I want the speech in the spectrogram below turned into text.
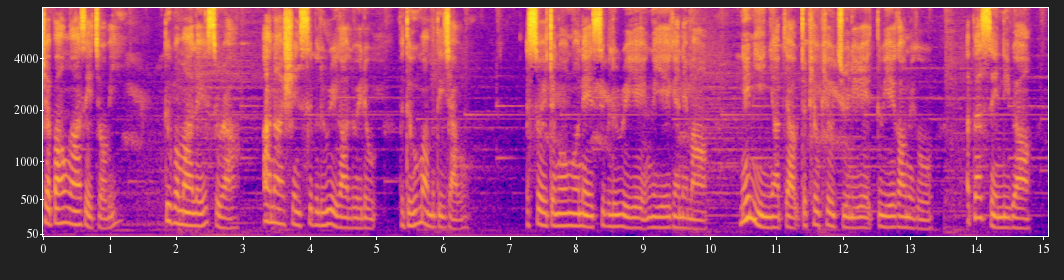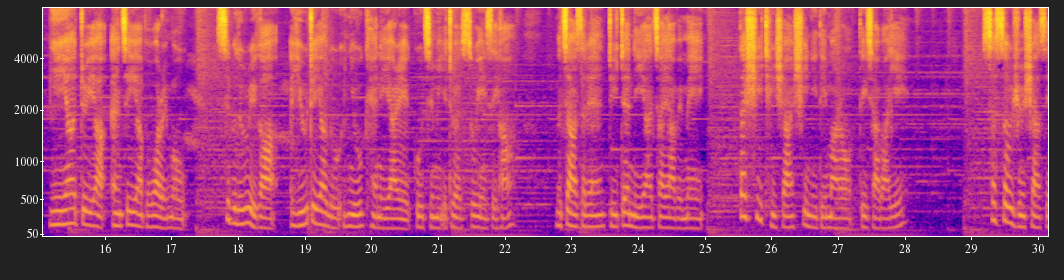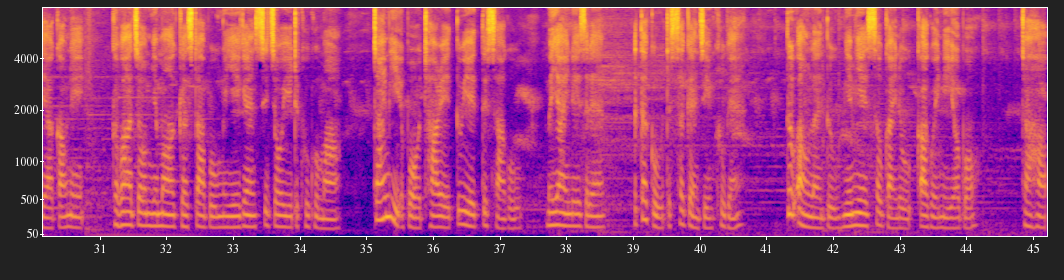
ရှက်ပေါင်း90ကျော်ပြီသူပမာလဲဆိုတာအာနာရှင်စစ်ဘလူးတွေကလွယ်လို့ဘယ်သူမှမသိကြဘူးအဆွေတငုံငုံနဲ့စစ်ဘလူးတွေရဲ့ငရေကန်ထဲမှာနေမြညပြောက်တဖြုတ်ဖြုတ်ကျွေနေတဲ့သူရဲကောင်းတွေကိုအပတ်စဉ်နီးပါမြင်ရတွေ့ရအန်ချေရဘဝတွေမဟုတ်စစ်ဘလူးတွေကအယူတယောက်လိုအညိုးခံနေရတဲ့ကိုချင်းမီအတွက်စိုးရင်စိတ်ဟာ မကြစရန်ဒီတက်နေရကြရပါမယ်တက်ရှိထင်ရှားရှိနေသေးမှာတော့သိကြပါရဲ့ဆက်ဆုပ်ရွှင်ရှာစရာကောင်းတဲ့ကဘာကျော်မြန်မာဂက်စတာဘူငရေကန်စစ်ကြောရေးတစ်ခုခုမှာတိုင်းပြည်အပေါ်ထားတဲ့သူ့ရဲ့တစ္ဆာကိုမယိုင်လဲစရန်အသက်ကိုတစ်စက္ကန့်ချင်းခုခံသူ့အောင်လန်သူမြင်းမြဲစောက်ကင်လို့ကာကွယ်နေရောပေါ့ဒါဟာ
